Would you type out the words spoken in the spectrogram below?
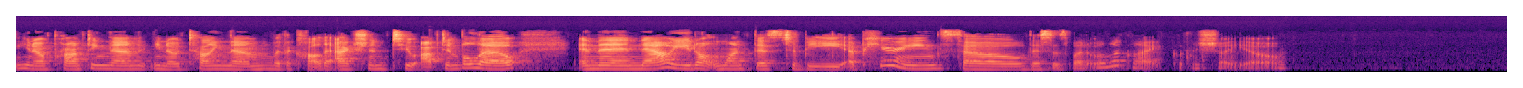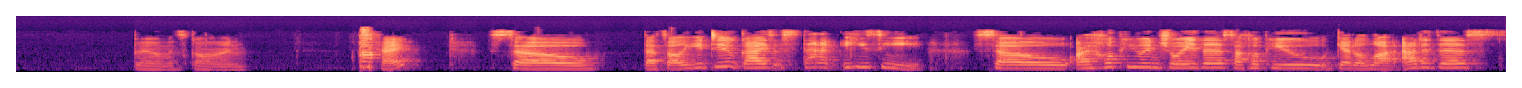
you know, prompting them, you know, telling them with a call to action to opt in below. And then now you don't want this to be appearing, so this is what it will look like. Let me show you. Boom, it's gone. Okay, so that's all you do, guys. It's that easy. So I hope you enjoy this. I hope you get a lot out of this.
